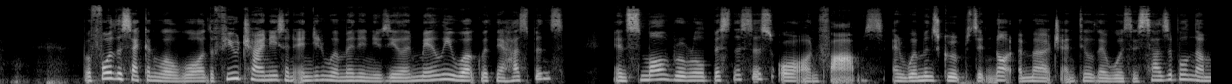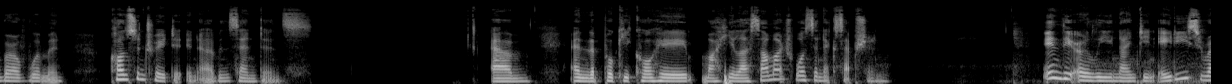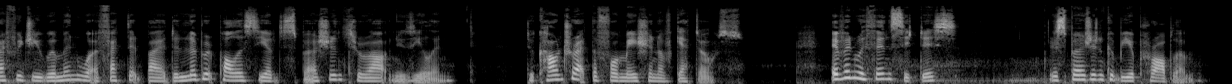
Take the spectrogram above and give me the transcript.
Before the Second World War, the few Chinese and Indian women in New Zealand mainly worked with their husbands in small rural businesses or on farms, and women's groups did not emerge until there was a sizable number of women concentrated in urban centers. Um, and the Pukekohe Mahila Samaj was an exception. In the early 1980s, refugee women were affected by a deliberate policy of dispersion throughout New Zealand to counteract the formation of ghettos. Even within cities, dispersion could be a problem.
